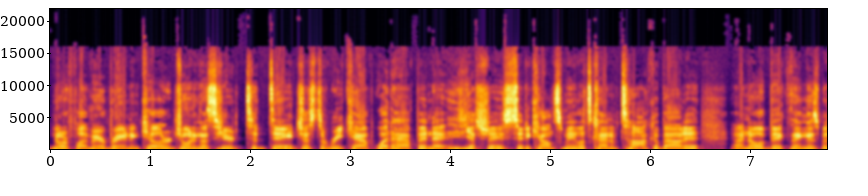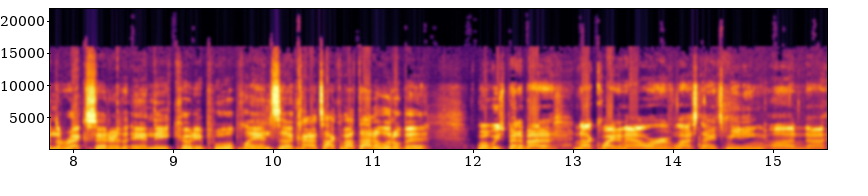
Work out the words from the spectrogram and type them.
North Platte Mayor Brandon Kelliher joining us here today just to recap what happened at yesterday's city council meeting. Let's kind of talk about it. I know a big thing has been the rec center and the Cody Pool plans. Uh, kind of talk about that a little bit. Well, we spent about a, not quite an hour of last night's meeting on uh,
